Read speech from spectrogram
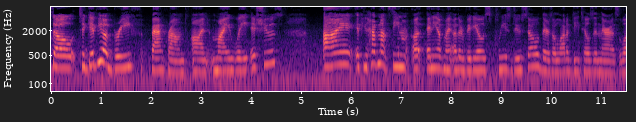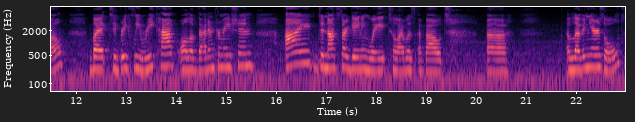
So to give you a brief background on my weight issues, I, if you have not seen uh, any of my other videos, please do so. There's a lot of details in there as well. But to briefly recap all of that information, I did not start gaining weight till I was about uh, 11 years old.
